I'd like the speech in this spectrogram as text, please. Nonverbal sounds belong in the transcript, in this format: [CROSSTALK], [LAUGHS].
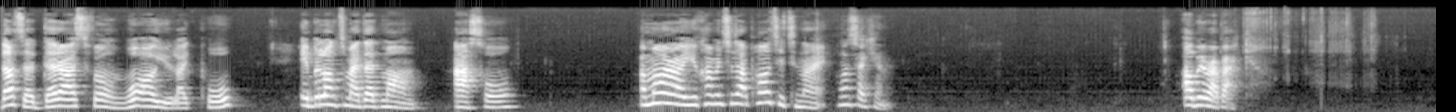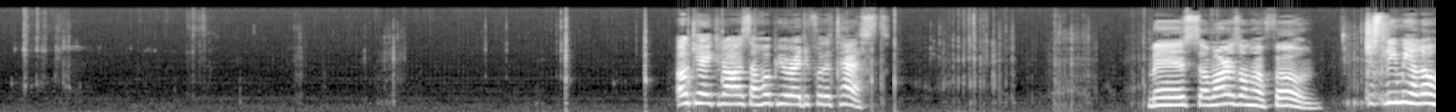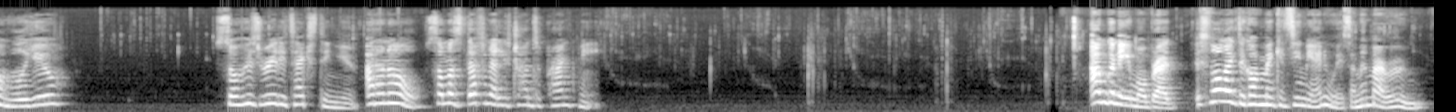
That's a dead ass phone. What are you, like Paul? It belonged to my dead mom, asshole. Amara, are you coming to that party tonight? One second. I'll be right back. Okay, class, I hope you're ready for the test. Miss, Amara's on her phone. Just leave me alone, will you? So who's really texting you? I don't know. Someone's definitely trying to prank me. I'm gonna eat more bread. It's not like the government can see me anyways. I'm in my room.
